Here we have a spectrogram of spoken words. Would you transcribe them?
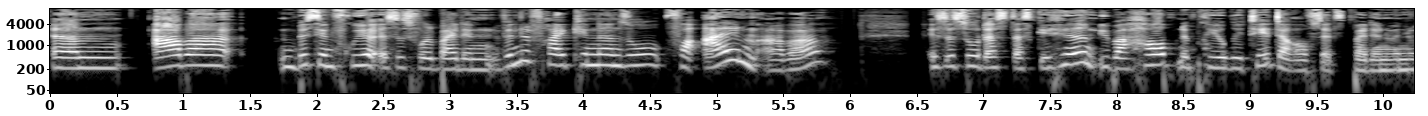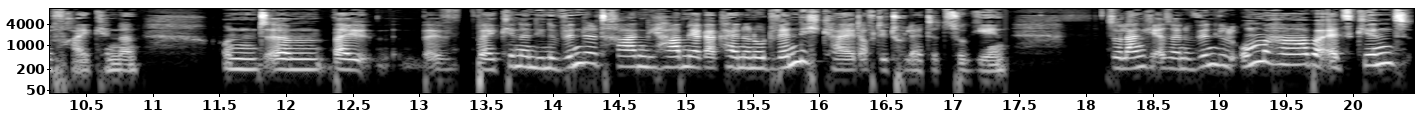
Ähm, aber ein bisschen früher ist es wohl bei den Windelfreikindern so. Vor allem aber ist es so, dass das Gehirn überhaupt eine Priorität darauf setzt bei den Windelfreikindern. Und ähm, bei, bei, bei Kindern, die eine Windel tragen, die haben ja gar keine Notwendigkeit, auf die Toilette zu gehen. Solange ich also eine Windel umhabe als Kind,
